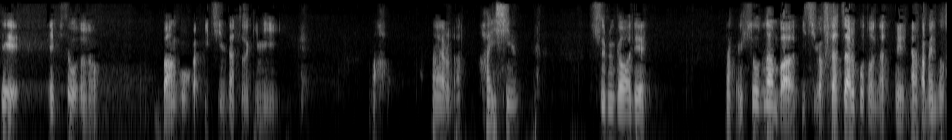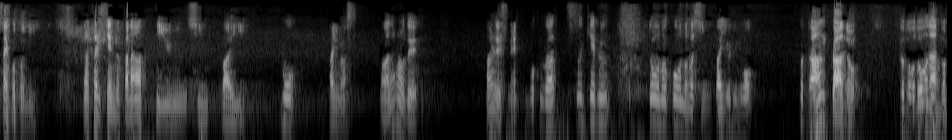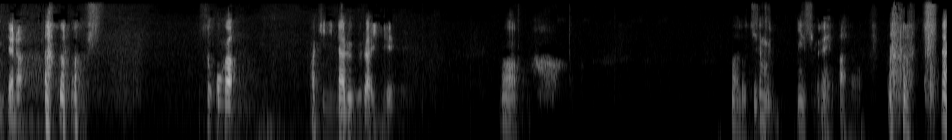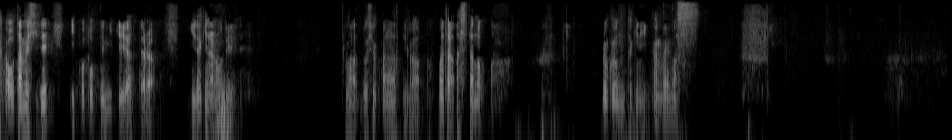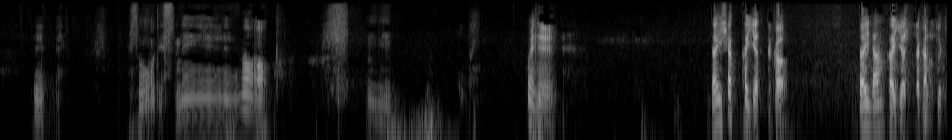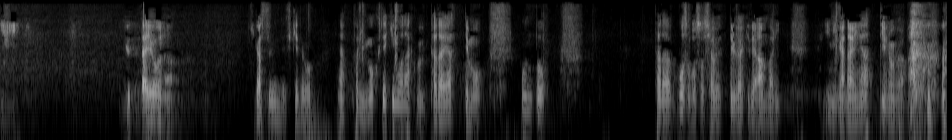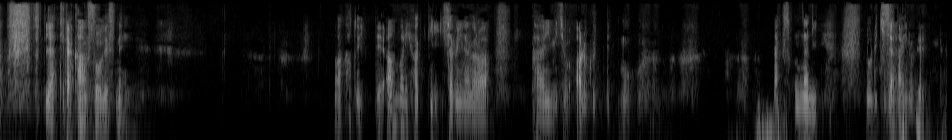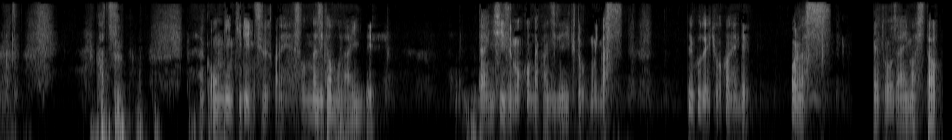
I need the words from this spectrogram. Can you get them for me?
て、エピソードの番号が1になったときに、あなんやろな、配信する側で、なんかエピソードナンバー1が2つあることになって、なんかめんどくさいことになったりしてんのかなっていう心配もあります。まあ、なので、あれですね、僕が続けるどうのこうのの心配よりも、ちょっとアンカーの挙動どうなんのみたいな、そこが、まあ、気になるぐらいで、まあ、まあ、どっちでもいいですよね。あの、なんかお試しで一個取ってみてやったらいいだけなので、まあ、どうしようかなっていうのは、また明日の録音の時に考えます。で、そうですね、まあ、うん。やっぱりね、第100回やったか、第何回やったかの時に言ったような気がするんですけど、やっぱり目的もなくただやっても、本当ただボソボソ喋ってるだけであんまり意味がないなっていうのが ちょっとやってた感想ですね。まあ、かといって、あんまりはっきり喋りながら帰り道を歩くってもう、なんかそんなに乗る気じゃないので、かつ、なんか音源きれいにするとかね、そんな時間もないんで、第2シーズンもこんな感じでいくと思います。ということで今日はこの辺で終わります。ありがとうございました。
